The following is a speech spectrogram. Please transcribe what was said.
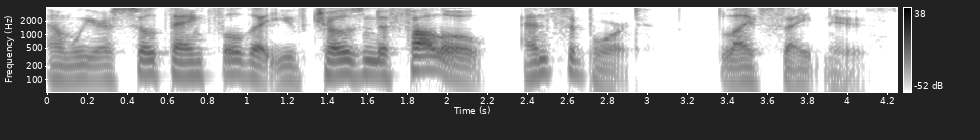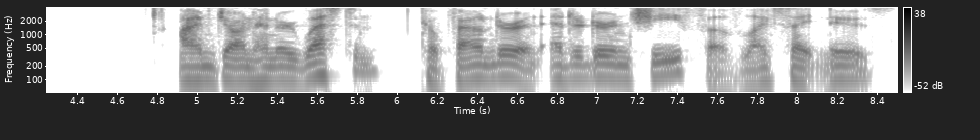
And we are so thankful that you've chosen to follow and support LifeSite News. I'm John Henry Westen, co founder and editor in chief of LifeSite News.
